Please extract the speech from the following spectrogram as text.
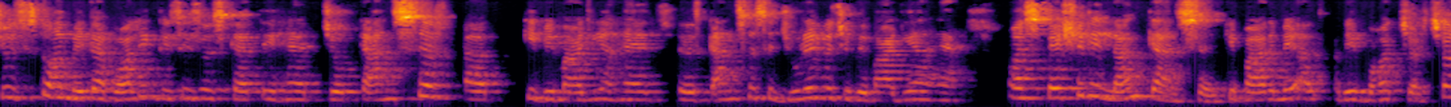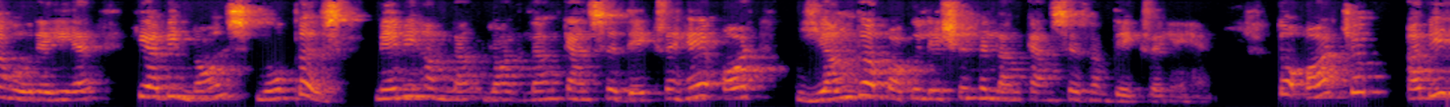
जो जिसको हम मेटाबॉलिक डिजीजेस कहते हैं, जो कैंसर की बीमारियाँ हैं कैंसर से जुड़े हुए जो बीमारियाँ हैं, और स्पेशली लंग कैंसर के बारे में अभी बहुत चर्चा हो रही है कि अभी नॉन स्मोकर्स में भी हम लंग कैंसर देख रहे हैं और यंगर पॉपुलेशन में लंग कैंसर हम देख रहे हैं। तो और जो अभी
